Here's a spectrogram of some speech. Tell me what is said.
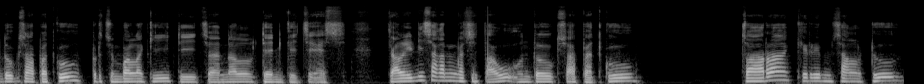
Untuk sahabatku, berjumpa lagi di channel Den GCS. Kali ini saya akan kasih tahu untuk sahabatku cara kirim saldo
